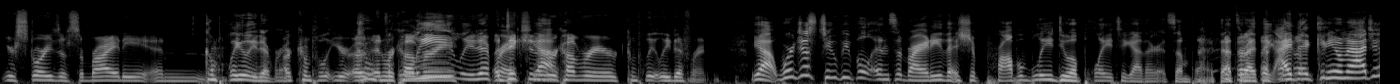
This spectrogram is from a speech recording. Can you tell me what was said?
your stories of sobriety and completely different. are complete your uh, and recovery Completely different. addiction yeah. and recovery are completely different Yeah, we're just two people in sobriety that should probably do a play together at some point. That's what I think. I think. Can you imagine?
